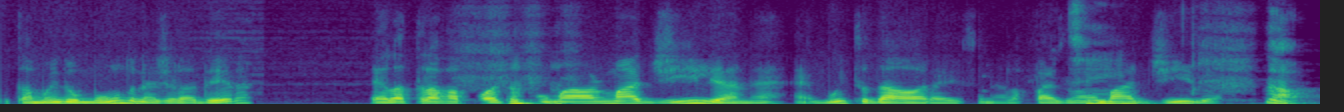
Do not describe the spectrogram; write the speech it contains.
do tamanho do mundo, né? Geladeira. Ela trava a porta com uma armadilha, né? É muito da hora isso, né? Ela faz uma Sim. armadilha. Não,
